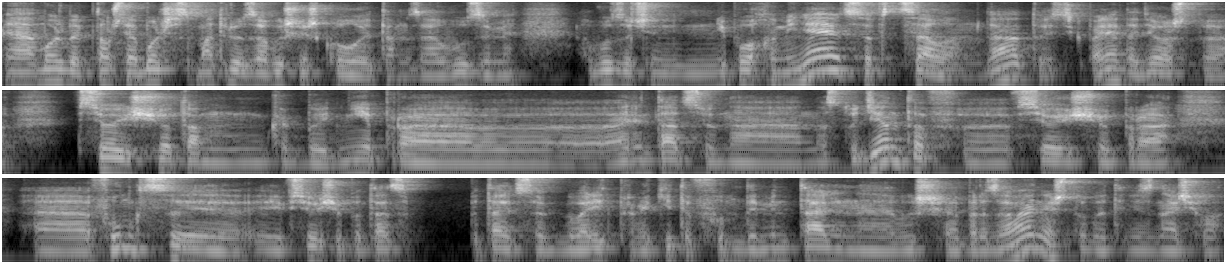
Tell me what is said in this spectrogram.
может быть, потому что я больше смотрю за высшей школой, там, за вузами. Вузы очень неплохо меняются в целом, да, то есть, понятное дело, что все еще там как бы не про э, ориентацию на, на студентов, э, все еще про э, функции, и все еще пытаться пытаются говорить про какие-то фундаментальное высшее образование, что бы это ни значило.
